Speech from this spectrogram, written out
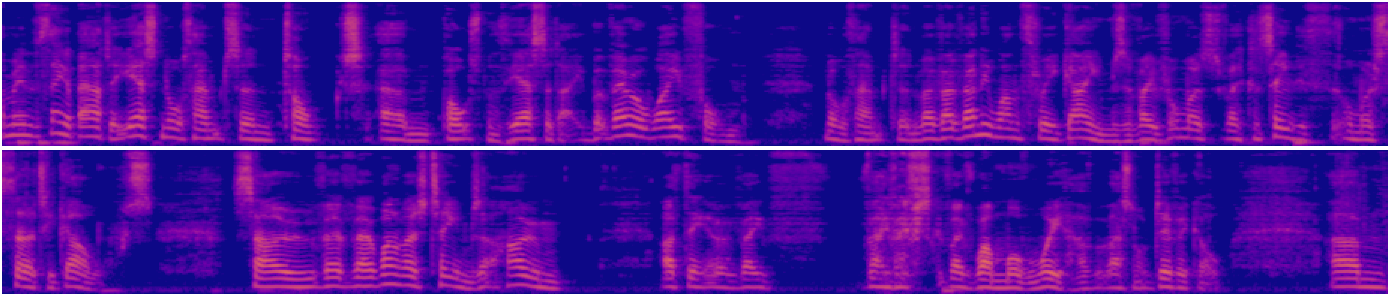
I mean, the thing about it, yes, Northampton tonked um, Portsmouth yesterday, but their away form Northampton. They've, they've only won three games and they've almost they've conceded almost thirty goals. So they're, they're one of those teams at home. I think they've they've they've won more than we have, but that's not difficult. Um,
